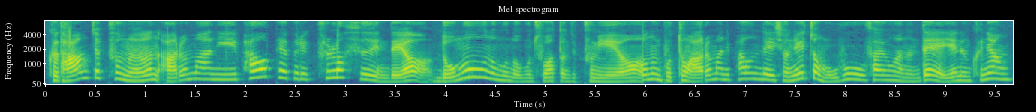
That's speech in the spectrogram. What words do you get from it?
그 다음 제품은 아르마니 파워 패브릭 플러스인데요. 너무너무너무 좋았던 제품이에요. 저는 보통 아르마니 파운데이션 1.5호 사용하는데 얘는 그냥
